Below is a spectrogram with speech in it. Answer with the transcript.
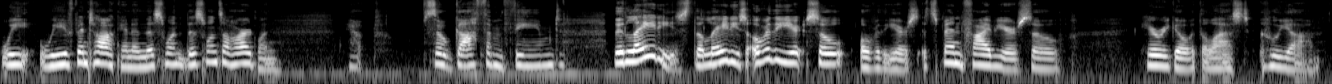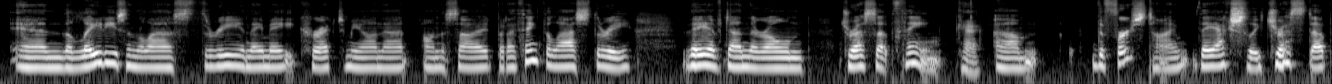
we we've been talking, and this one this one's a hard one. yep. So Gotham themed. The ladies, the ladies over the years. So over the years, it's been five years. So here we go with the last Huya. And the ladies in the last three, and they may correct me on that on the side, but I think the last three, they have done their own dress up theme. Okay. The first time, they actually dressed up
